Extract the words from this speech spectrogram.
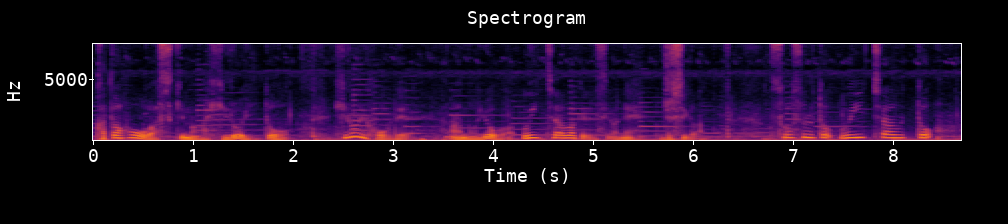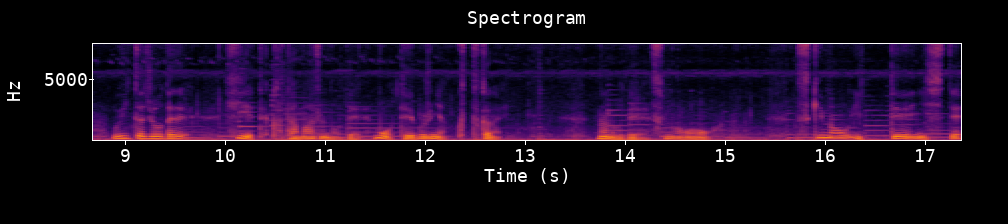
片方は隙間が広いと広い方であの要は浮いちゃうわけですよね樹脂が。そうすると浮いちゃうと浮いた状態で冷えて固まるのでもうテーブルにはくっつかない。なのでその隙間を一定にして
